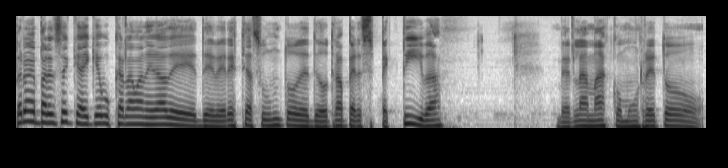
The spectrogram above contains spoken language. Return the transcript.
Pero me parece que hay que buscar la manera de, de ver este asunto desde otra perspectiva, verla más como un reto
